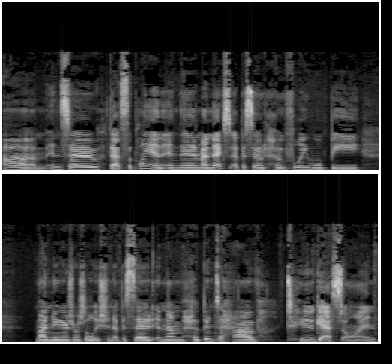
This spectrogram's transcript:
Um, and so that's the plan. And then my next episode hopefully will be my New Year's resolution episode, and I'm hoping to have two guests on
